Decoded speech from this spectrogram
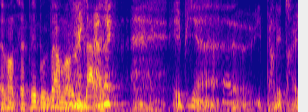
Avant de s'appeler Boulevard Maurice. Eh bien, euh, il parlait très,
